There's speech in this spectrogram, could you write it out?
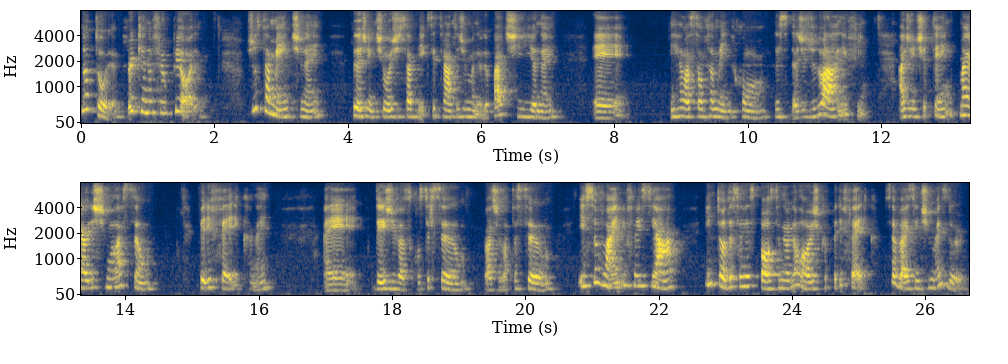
Doutora, por que no frio piora? Justamente, né, a gente hoje saber que se trata de uma neuropatia, né, é, em relação também com necessidade de doar, enfim, a gente tem maior estimulação periférica, né? É, desde vasoconstrição, vasodilatação. Isso vai influenciar em toda essa resposta neurológica periférica. Você vai sentir mais dor.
